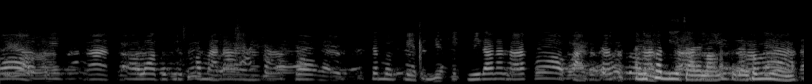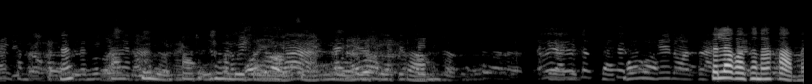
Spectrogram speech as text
รอบที่สามารถเข้ารอบไปชิงเข้ามาได้นะคะก็จะหมดเขตนี้แล้วนะคะ ก็ฝ่ายประชาชนอันนี้เขาดีใจเราแต่ก็ไม่รู้นะถ้าที่หนูเข้าที่มาดีใจเราเสียงหนูไม่ได้ เส้นแรกเราชนะขาดไหม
